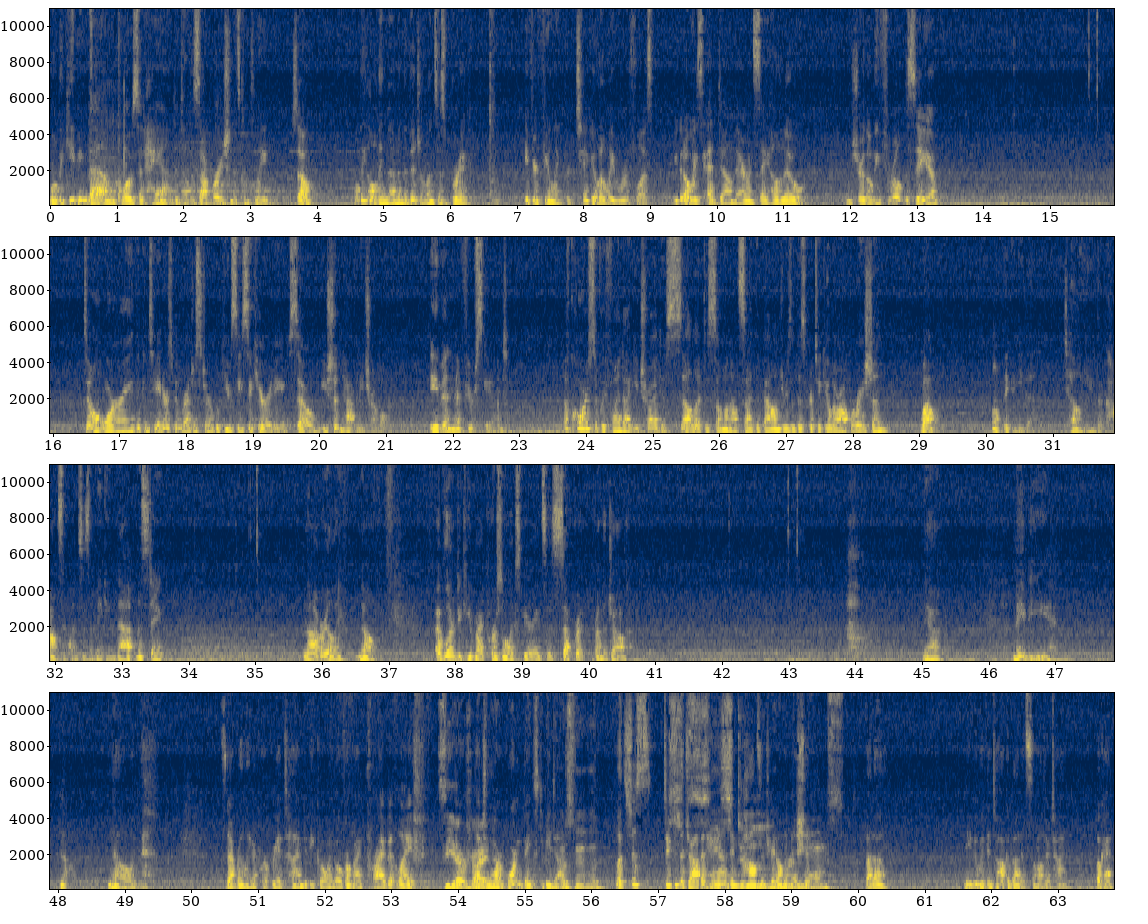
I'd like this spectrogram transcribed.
We'll be keeping them close at hand until this operation is complete. So, we'll be holding them in the Vigilance's brig. If you're feeling particularly ruthless, you could always head down there and say hello. I'm sure they'll be thrilled to see you. Don't worry, the container's been registered with UC Security, so you shouldn't have any trouble. Even if you're scanned. Of course, if we find out you tried to sell it to someone outside the boundaries of this particular operation, well, I don't think I need to tell you the consequences of making that mistake. Not really, no. I've learned to keep my personal experiences separate from the job. yeah. Maybe. No. No. It's not really an appropriate time to be going over my private life. See, there I are tried. much more important things to be done. Let's just stick to the job at hand and concentrate on the mission. But, uh, maybe we can talk about it some other time. Okay?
